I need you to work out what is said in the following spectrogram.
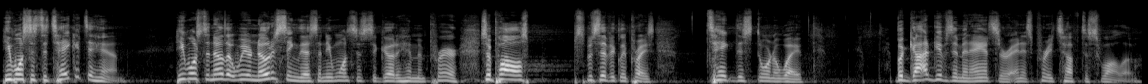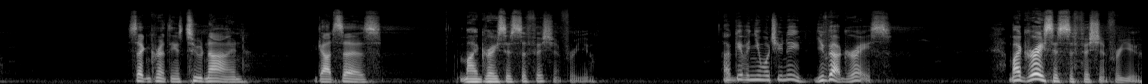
He wants us to take it to Him. He wants to know that we are noticing this and He wants us to go to Him in prayer. So Paul specifically prays, Take this thorn away. But God gives him an answer, and it's pretty tough to swallow. 2 Corinthians 2 9, God says, My grace is sufficient for you. I've given you what you need. You've got grace. My grace is sufficient for you,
